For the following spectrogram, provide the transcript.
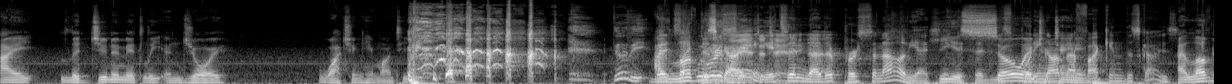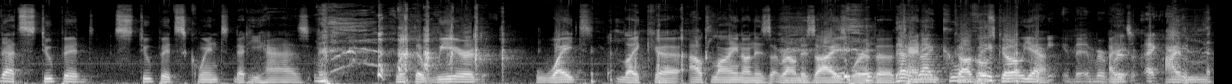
I legitimately enjoy watching him on TV. Dude, the, I it's love we this were guy. saying, It's another yeah. personality. I think He is It's- he's so putting on entertaining. that fucking disguise. I love that stupid, stupid squint that he has with the weird white like uh, outline on his around his eyes where the tanning goggles thing. go. Yeah. I. I,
